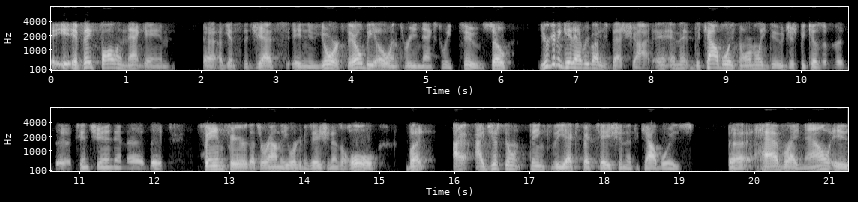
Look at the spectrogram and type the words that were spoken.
If they fall in that game, uh, against the Jets in New York, they'll be 0 3 next week too. So you're going to get everybody's best shot, and, and the, the Cowboys normally do just because of the, the attention and the, the fanfare that's around the organization as a whole. But I, I just don't think the expectation that the Cowboys uh, have right now is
